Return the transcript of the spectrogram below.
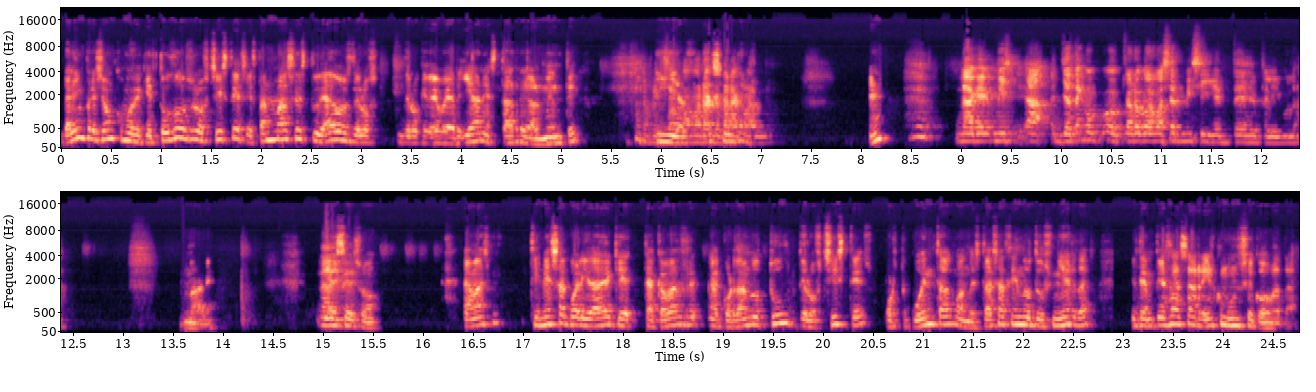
Da la impresión como de que todos los chistes están más estudiados de, los, de lo que deberían estar realmente. Y Pensaba al como, "Ahora que final para se- cuándo". ¿Eh? Nada, que mi- ah, ya tengo claro cuál va a ser mi siguiente película. Vale. Y es eso. Además, tiene esa cualidad de que te acabas acordando tú de los chistes por tu cuenta cuando estás haciendo tus mierdas y te empiezas a reír como un psicópata.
